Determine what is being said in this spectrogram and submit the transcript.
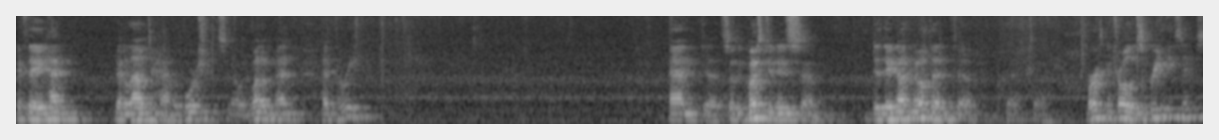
if they hadn't been allowed to have abortions. You know, and one of them had, had three. And uh, so the question is uh, Did they not know that, uh, that uh, birth control is free these days?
